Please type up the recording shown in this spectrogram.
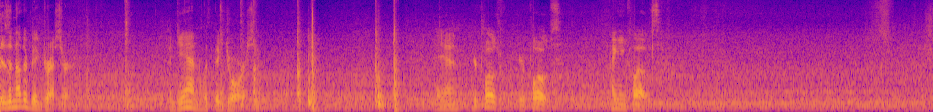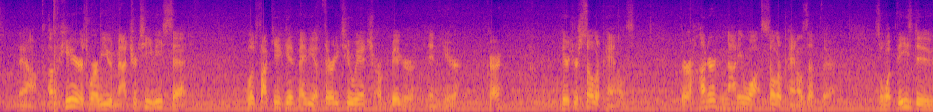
is another big dresser. Again with big drawers. And your clothes, your clothes, hanging clothes. Now up here is where you would mount your TV set. Looks like you get maybe a 32 inch or bigger in here, okay? Here's your solar panels. There are 190 watt solar panels up there. So what these do,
